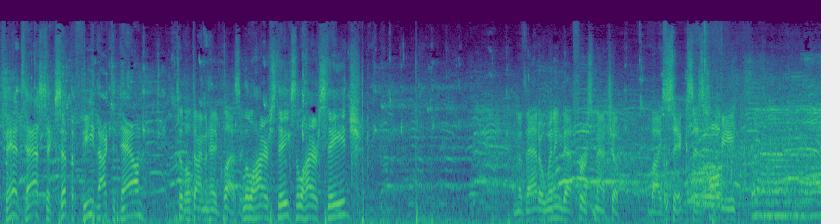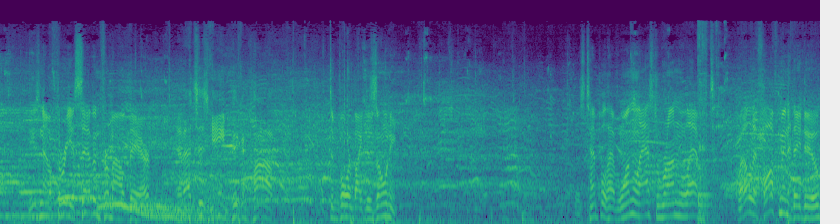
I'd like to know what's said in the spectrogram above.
Fantastic. Set the feet, knocked it down. To the Diamond Head Classic. A little higher stakes, a little higher stage. Nevada winning that first matchup by six as Hoppy. He's now three of seven from out there. And that's his game, pick and pop. Devoured by Dezonie. Does Temple have one last run left? Well, if Hofman, they do.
